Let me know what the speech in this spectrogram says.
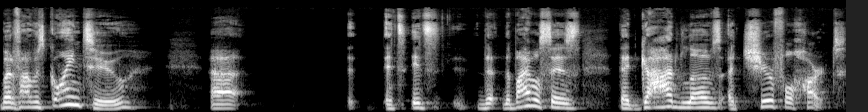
but if I was going to, uh, it's, it's, the, the Bible says that God loves a cheerful heart.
